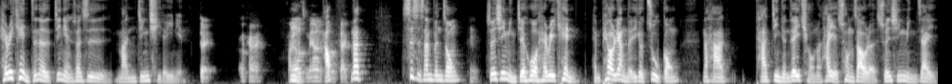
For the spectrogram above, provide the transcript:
Harry Kane 真的今年算是蛮惊奇的一年。对，OK，还有怎么样的、嗯？好，那四十三分钟，嗯，孙兴敏接获 Harry Kane 很漂亮的一个助攻，那他他进球这一球呢，他也创造了孙兴慜在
